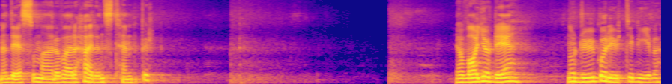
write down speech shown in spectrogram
med det som er å være Herrens tempel, Ja, hva gjør det når du går ut i livet?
